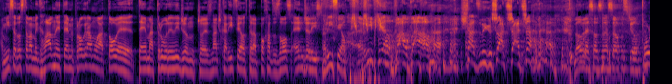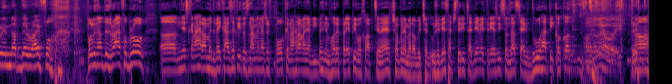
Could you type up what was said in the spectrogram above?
a my sa dostávame k hlavnej téme programu a to je téma True Religion, čo je značka Refill, ktorá pochádza z Los Angeles. Refill. Refill, wow, wow. Shots, nigga, shot, shot, shot. Dobre, som sa zase opustil. Pulling up the rifle. Pulling up the rifle, bro. Uh, dneska nahrávame dve kazety, to znamená, že v polke nahrávania vybehnem hore pre pivo, chlapci, ne? Čo budeme robiť? Čak už je 10.49, triezvy som zase jak dúhatý kokot. Ale dobre hovorí. No,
